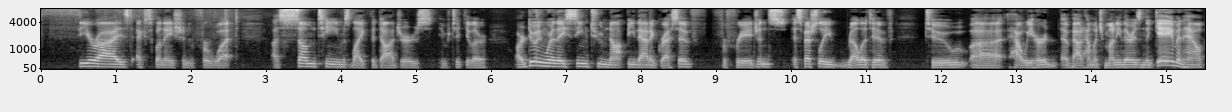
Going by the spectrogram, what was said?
theorized explanation for what uh, some teams like the Dodgers in particular are doing where they seem to not be that aggressive for free agents, especially relative to uh, how we heard about how much money there is in the game and how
